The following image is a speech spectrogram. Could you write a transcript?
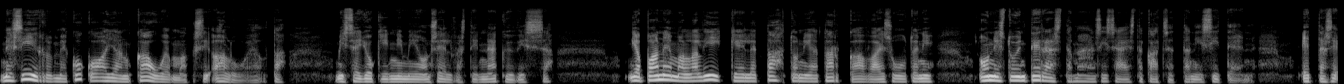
me siirrymme koko ajan kauemmaksi alueelta, missä jokin nimi on selvästi näkyvissä, ja panemalla liikkeelle tahtoni ja tarkkaavaisuuteni onnistuin terästämään sisäistä katsettani siten, että se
